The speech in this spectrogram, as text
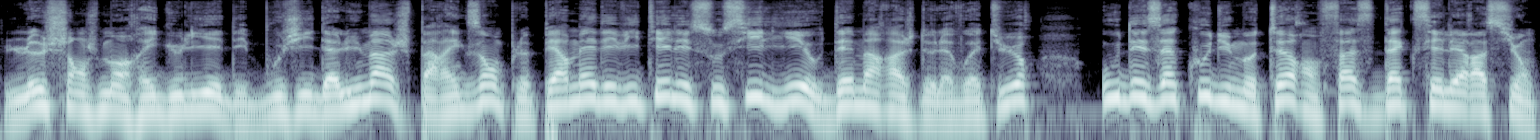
Le changement régulier des bougies d'allumage, par exemple, permet d'éviter les soucis liés au démarrage de la voiture ou des à du moteur en phase d'accélération.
